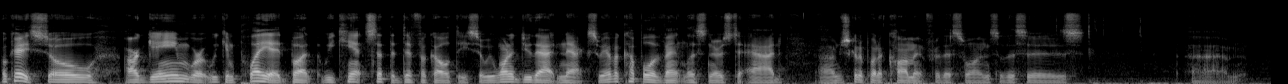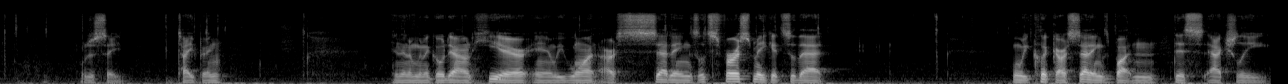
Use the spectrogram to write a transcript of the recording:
Okay, so our game where we can play it, but we can't set the difficulty. So we want to do that next. So We have a couple event listeners to add. Uh, I'm just going to put a comment for this one. So this is, um, we'll just say typing. And then I'm going to go down here and we want our settings. Let's first make it so that when we click our settings button, this actually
